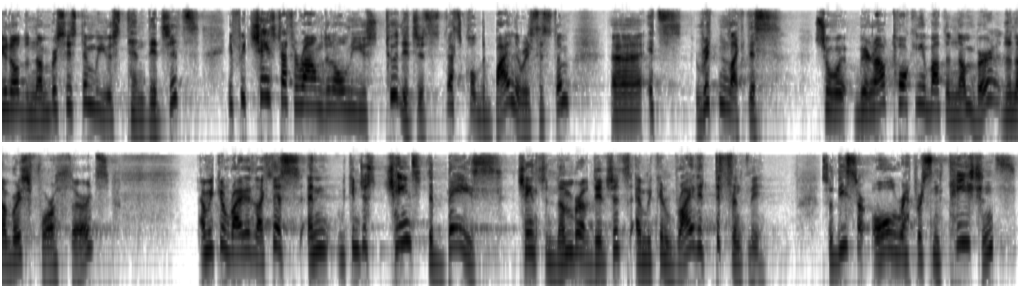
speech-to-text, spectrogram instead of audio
You know the number system, we use 10 digits. If we change that around and only use two digits, that's called the binary system. Uh, it's written like this. So we're now talking about the number. The number is 4 thirds. And we can write it like this. And we can just change the base, change the number of digits, and we can write it differently. So these are all representations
